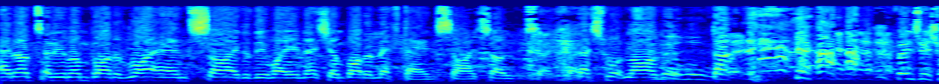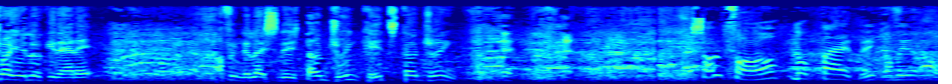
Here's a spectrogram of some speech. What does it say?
and I'm telling him I'm by the right hand side of the away, and actually I'm by the left hand side. So that's what lager. Depends which way you're looking at it. I think the lesson is don't drink, kids. Don't drink. so far, not bad, Nick. I mean, oh,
